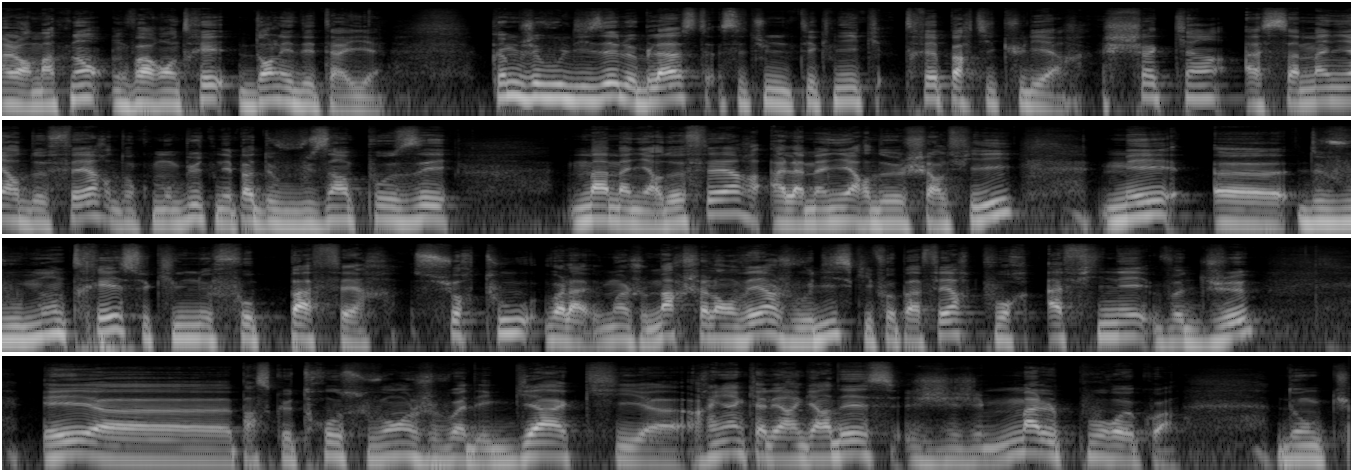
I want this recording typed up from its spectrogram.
Alors maintenant, on va rentrer dans les détails. Comme je vous le disais, le blast, c'est une technique très particulière. Chacun a sa manière de faire, donc mon but n'est pas de vous imposer ma manière de faire, à la manière de Charles Philly, mais euh, de vous montrer ce qu'il ne faut pas faire. Surtout, voilà, moi je marche à l'envers, je vous dis ce qu'il ne faut pas faire pour affiner votre jeu. Et euh, parce que trop souvent, je vois des gars qui, euh, rien qu'à les regarder, j'ai mal pour eux. quoi. Donc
